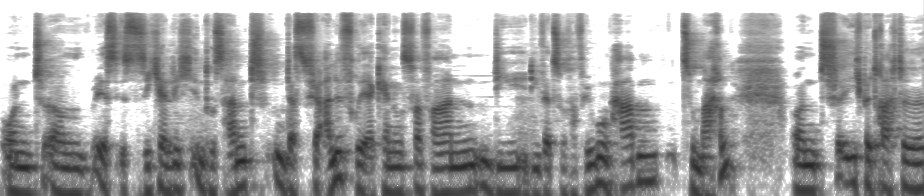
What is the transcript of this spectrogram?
Und ähm, es ist sicherlich interessant, das für alle Früherkennungsverfahren, die, die wir zur Verfügung haben, zu machen. Und ich betrachte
